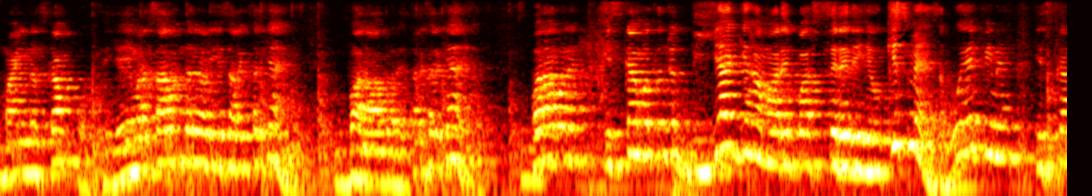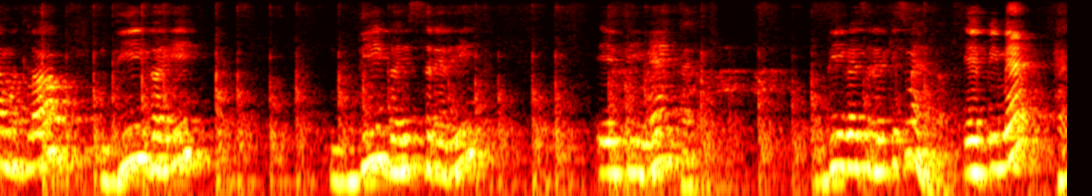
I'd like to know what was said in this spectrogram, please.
माइनस का फोर यही हमारा सारा अंतर है ये सारे सर क्या है? बराबर है। सारे सर क्या है? बराबर है। इसका मतलब जो दिया गया हमारे पास श्रेणी है वो किसमें है सर? वो एपी में इसका मतलब दी गई दी गई श्रेणी एपी में है। दी गई श्रेणी किसमें है? सर एपी में है।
